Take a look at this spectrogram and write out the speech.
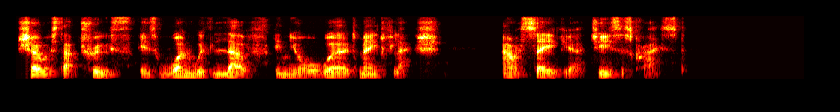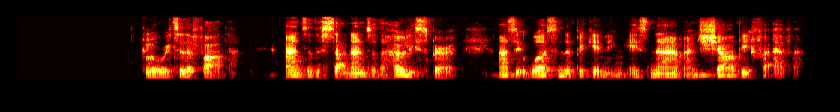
show us that truth is one with love in your word made flesh, our Saviour, Jesus Christ. Glory to the Father, and to the Son, and to the Holy Spirit, as it was in the beginning, is now, and shall be forever.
